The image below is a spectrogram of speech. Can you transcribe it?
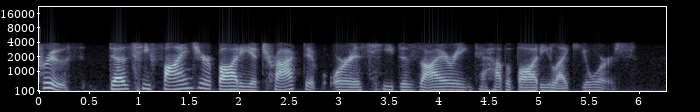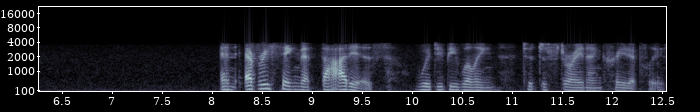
truth, does he find your body attractive or is he desiring to have a body like yours? And everything that that is, would you be willing to destroy and uncreate it, please?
